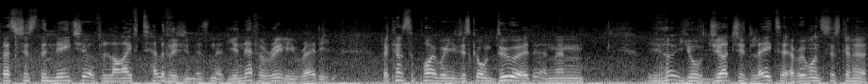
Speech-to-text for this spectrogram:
that's just the nature of live television, isn't it? You're never really ready. There comes the point where you just go and do it, and then you'll judge it later. Everyone's just gonna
